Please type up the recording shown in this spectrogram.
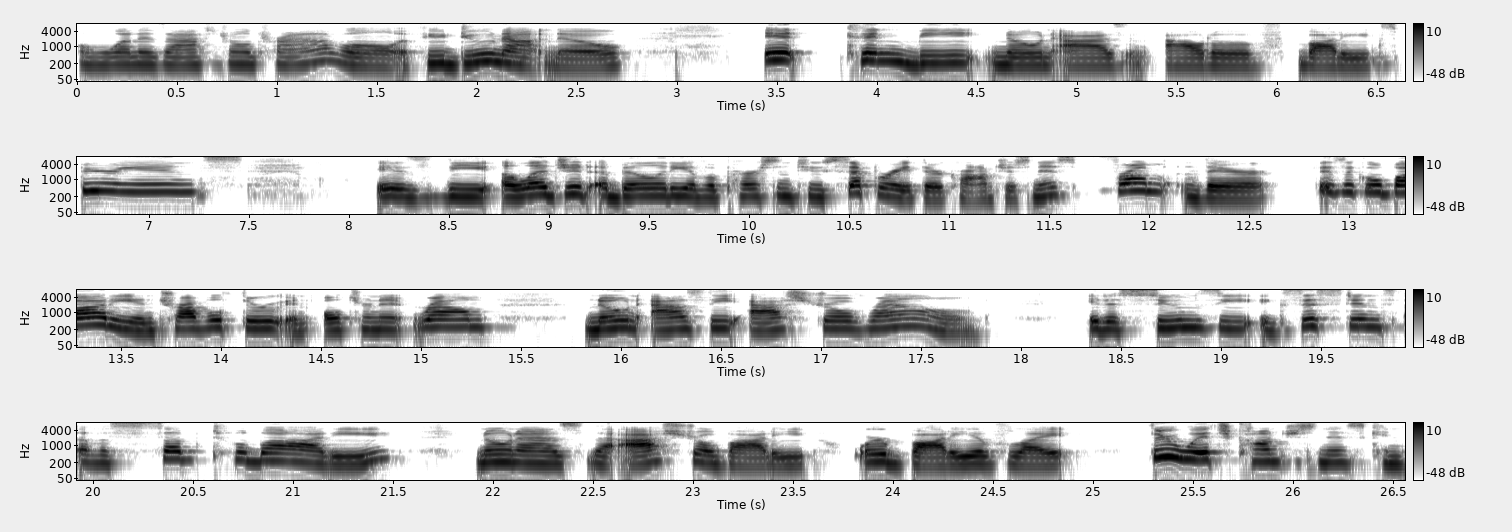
what is astral travel? If you do not know, it can be known as an out of body experience, is the alleged ability of a person to separate their consciousness from their physical body and travel through an alternate realm known as the astral realm. It assumes the existence of a subtle body known as the astral body or body of light through which consciousness can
